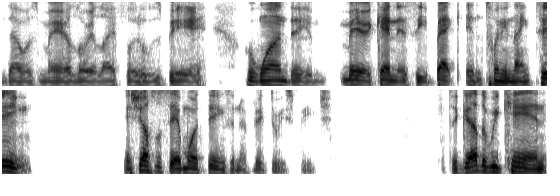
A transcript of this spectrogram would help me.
that was Mayor Lori Lightfoot, who was being who won the mayor candidacy back in 2019. And she also said more things in her victory speech. Together we can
